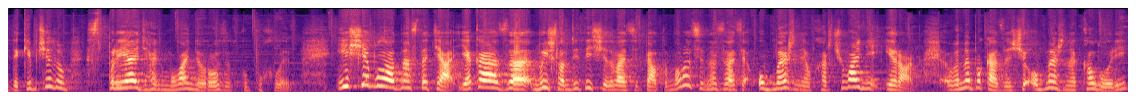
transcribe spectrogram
і таким чином сприяють гальмуванню розвитку пухлин. І ще була одна стаття, яка вийшла в 2025 році, називається Обмеження в харчуванні і рак. Вона показує, що обмеження калорій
